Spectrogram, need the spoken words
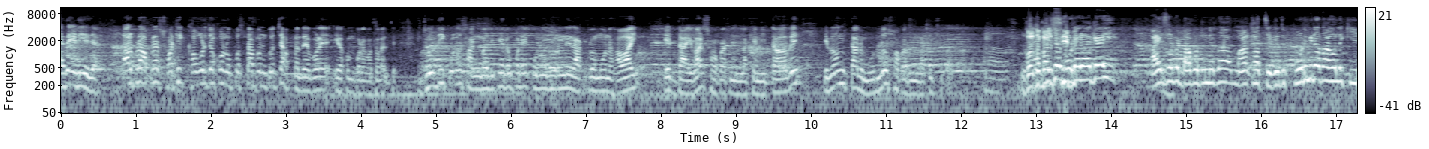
এত এড়িয়ে যায় তারপর আপনার সঠিক খবর যখন উপস্থাপন করছে আপনাদের উপরে এরকম করে কথা বলছে। যদি কোনো সাংবাদিকের উপরে কোনো ধরনের আক্রমণ হওয়ায় এর দায়ভার শকাত মোল্লাকে নিতে হবে এবং তার মূল্য শকাত মোল্লাকে চুকাতে হবে। গতকাল আগেই আইএসএফের ডাবটি নেতা মার খাচ্ছে কিন্তু কর্মীরা তাহলে কি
